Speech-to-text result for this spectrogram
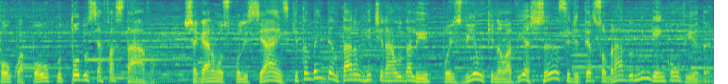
Pouco a pouco, todos se afastavam. Chegaram os policiais que também tentaram retirá-lo dali, pois viam que não havia chance de ter sobrado ninguém com vida.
